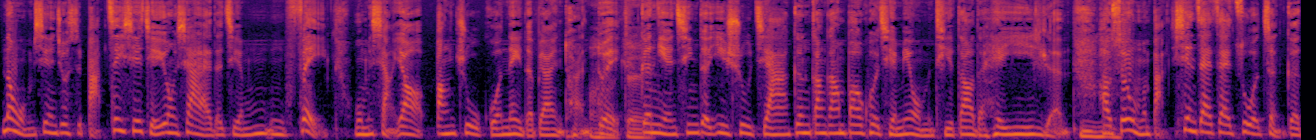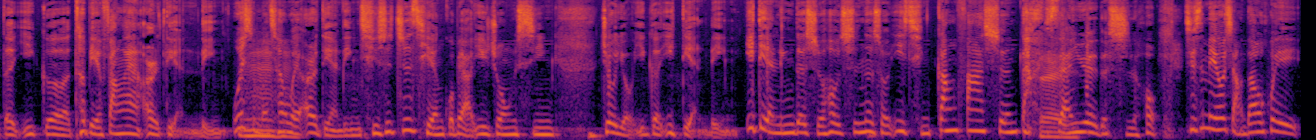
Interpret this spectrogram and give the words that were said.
那我们现在就是把这些节用下来的节目费，我们想要帮助国内的表演团队啊，跟年轻的艺术家，跟刚刚包括前面我们提到的黑衣人，嗯好，所以我们把现在在做整个的一个特别方案二点零。为什么称为二点零？其实之前国表艺中心就有一个一点零，一点零的时候是那时候疫情刚发生，大概三月的时候，其实没有想到会。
